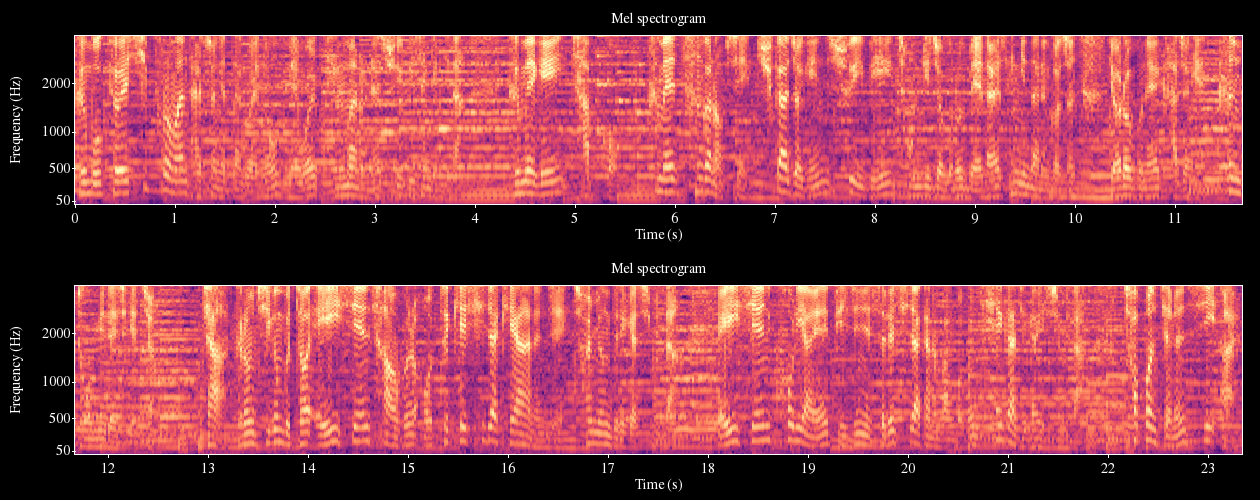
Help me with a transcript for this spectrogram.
그 목표의 10%만 달성했다고 해도 매월 100만 원의 수입이 생깁니다. 금액이 작고 금에 상관없이 추가적인 수입이 정기적으로 매달 생긴다는 것은 여러분의 가정에 큰 도움이 되시겠죠. 자, 그럼 지금부터 ACN 사업을 어떻게 시작해야 하는지 설명드리겠습니다. ACN 코리아의 비즈니스를 시작하는 방법은 세 가지가 있습니다. 첫 번째는 CR,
